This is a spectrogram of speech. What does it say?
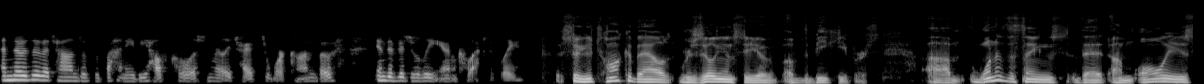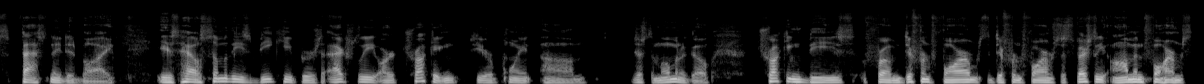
And those are the challenges that the Honeybee Health Coalition really tries to work on, both individually and collectively. So you talk about resiliency of of the beekeepers. Um, one of the things that I'm always fascinated by is how some of these beekeepers actually are trucking, to your point um, just a moment ago, trucking bees from different farms to different farms, especially almond farms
